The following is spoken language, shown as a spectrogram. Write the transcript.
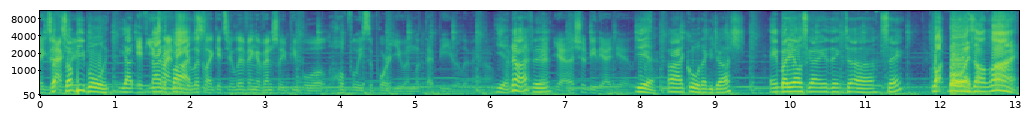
Exactly. some people got If you nine try to and make it look like it's your living, eventually people will hopefully support you and let that be your living. Though. Yeah, no, I that- feel you. Yeah, that should be the idea. Yeah. All right. Cool. Thank you, Josh. Anybody else got anything to uh, say? Rock Boys Online.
